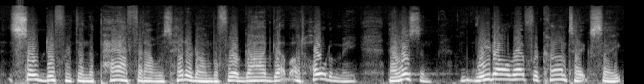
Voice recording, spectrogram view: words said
It's so different than the path that I was headed on before God got a hold of me. Now listen, read all that for context's sake.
